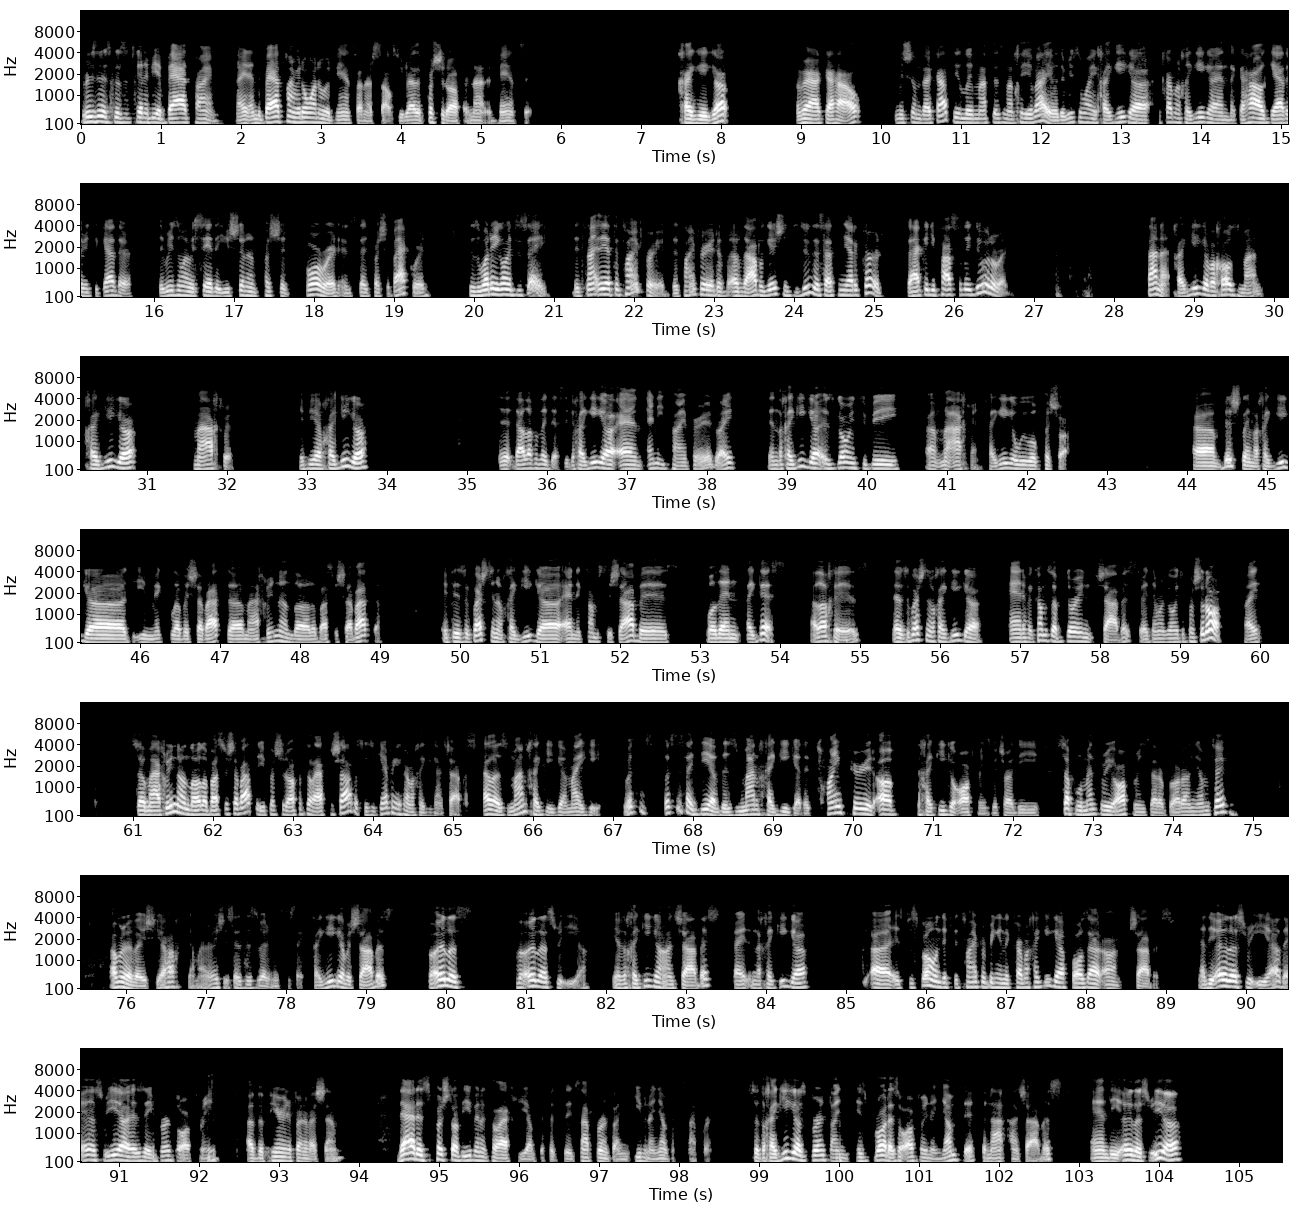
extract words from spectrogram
The reason is because it's going to be a bad time, right? And the bad time, we don't want to advance on ourselves. We'd rather push it off and not advance it. Chagiga, Vakahal, The reason why Chagiga, Chagiga, and the Kahal gathering together, the reason why we say that you shouldn't push it forward, instead push it backward, is what are you going to say? It's not yet the time period. The time period of, of the obligation to do this hasn't yet occurred. So how could you possibly do it already? Tana, Chagiga Chagiga. If you have Chagiga, eh, the halach is like this. If you Chagiga and any time period, right, then the Chagiga is going to be uh, ma'achre. Chagiga we will push off. Um, Bishlema Chagiga, imikla b'shabata, ma'achrina lebasa shabata. If there's a question of Chagiga and it comes to Shabbos, well then like this. Halacha is there's a question of Chagiga and if it comes up during Shabbos, right, then we're going to push it off, right? So ma'achrina lola basa Shabbat, you push it off until after Shabbos because you can't bring a karma on Shabbos. Ela zman chagiga maihi. So what's this? What's this idea of the zman chagiga, the time period of the chagiga offerings, which are the supplementary offerings that are brought on Yom Tov? Rav says this is what it means to say. Chagiga b'Shabbos, v'olas re'iyah. You have the chagiga on Shabbos, right? And the chagiga uh, is postponed if the time for bringing the karma chagiga falls out on Shabbos. Now the Eilos Re'iyah, the Eilos Re'iyah is a burnt offering of appearing in front of Hashem. That is pushed off even until after Yom Tov. It's not burnt on even on Yom Tov. It's not burnt. So the chagiga is burnt on is brought as an offering on Yom Tov, but not on Shabbos. And the Eilos Re'iyah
